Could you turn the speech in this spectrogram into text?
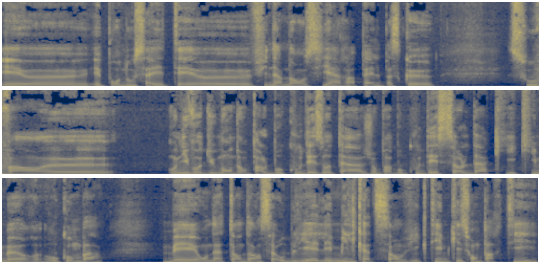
Et, euh, et pour nous, ça a été euh, finalement aussi un rappel parce que souvent, euh, au niveau du monde, on parle beaucoup des otages, on parle beaucoup des soldats qui, qui meurent au combat, mais on a tendance à oublier les 1400 victimes qui sont parties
